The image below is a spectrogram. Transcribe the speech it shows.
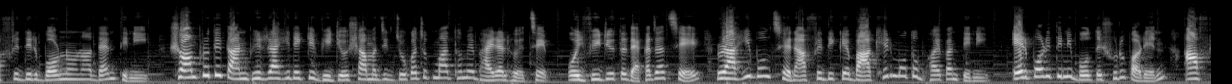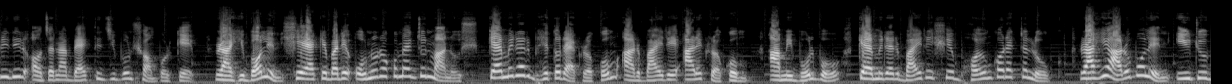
আফ্রিদির বর্ণনা দেন তিনি। সম্প্রতি তানভীর রাহির একটি ভিডিও সামাজিক যোগাযোগ মাধ্যমে ভাইরাল হয়েছে। ওই ভিডিওতে দেখা যাচ্ছে, রাহি বলছেন আফ্রিদিকে বাঘের মতো ভয় পান তিনি। এরপরে তিনি বলতে শুরু করেন আফ্রিদির অজানা ব্যক্তি জীবন সম্পর্কে। রাহি বলেন, সে একেবারে অন্যরকম একজন মানুষ। ক্যামেরার ভেতর একরকম আর বাইরে আরেক রকম। আমি বলব, ক্যামেরার বাইরে সে ভয়ঙ্কর একটা লোক। রাহি আরও বলেন, ইউটিউব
